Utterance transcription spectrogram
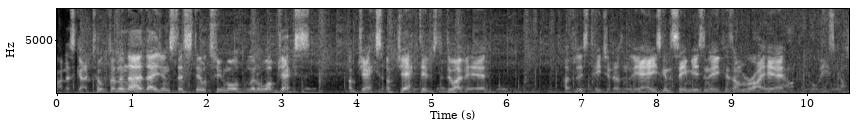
Right, let's go. Talk to the nerd agents. There's still two more little objects, objects, objectives to do over here. Hopefully this teacher doesn't. Yeah, he's gonna see me, isn't he? Because I'm right here. Police coming.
